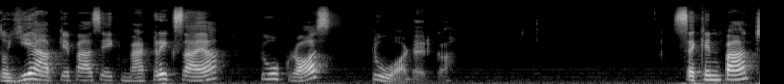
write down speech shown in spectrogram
तो ये आपके पास एक मैट्रिक्स आया टू क्रॉस टू ऑर्डर का। सेकेंड पार्ट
